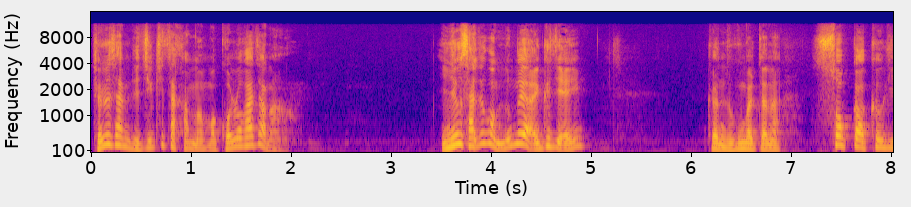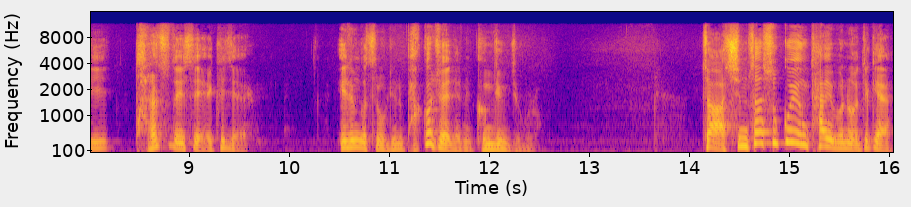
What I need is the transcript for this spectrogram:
저런 사람들이 찍기 시작하면 막 골로 가잖아. 인정사정 없는 거야, 그제? 그 누구 말 때는 속과 극이 다를 수도 있어요, 그제? 이런 것을 우리는 바꿔줘야 되는, 긍정적으로. 자, 심사숙고형 타입은 어떻게?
